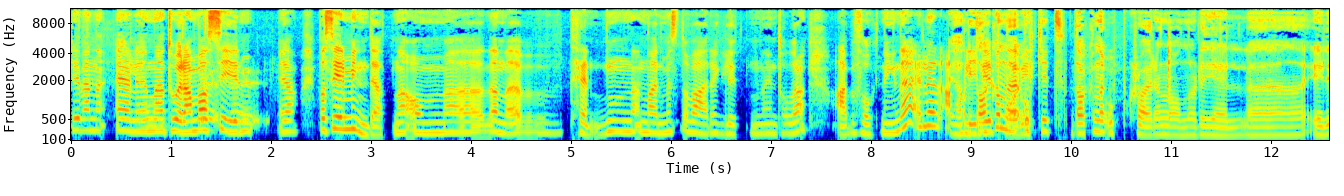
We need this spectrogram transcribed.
Liv Elin Toran, hva sier, ja, hva sier myndighetene om uh, denne trenden nærmest å være glutenintolerant? Er befolkningen det, eller ja, blir vi påvirket? Opp, da kan jeg oppklare nå når det gjelder uh,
